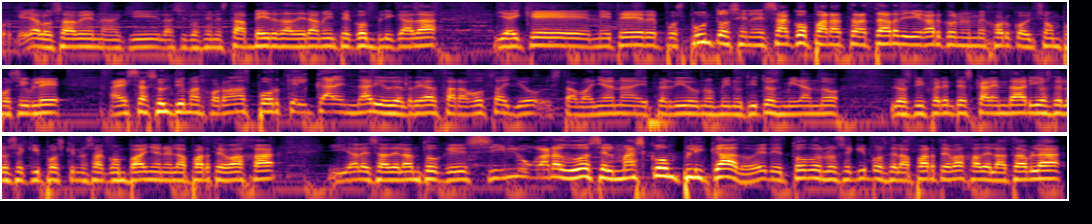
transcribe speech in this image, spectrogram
porque ya lo saben, aquí la situación está verdaderamente complicada y hay que meter pues, puntos en el saco para tratar de llegar con el mejor colchón posible a esas últimas jornadas, porque el calendario del Real Zaragoza, yo esta mañana he perdido unos minutitos mirando los diferentes calendarios de los equipos que nos acompañan en la parte baja y ya les adelanto que sin lugar a dudas el más complicado ¿eh? de todos los equipos de la parte baja de la tabla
